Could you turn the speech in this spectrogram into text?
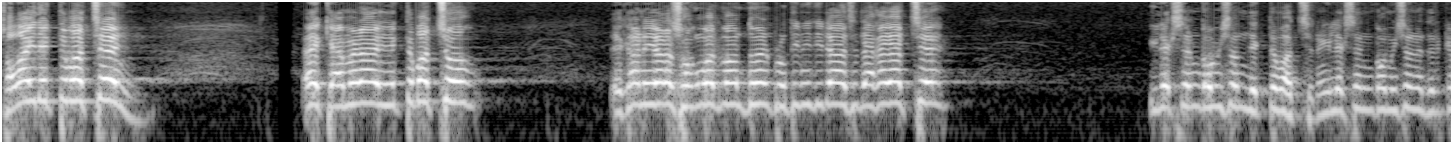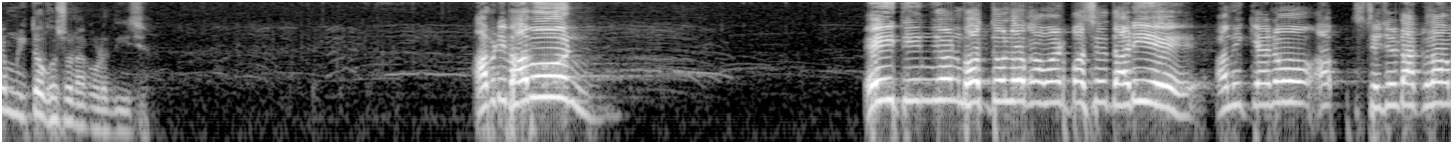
সবাই দেখতে পাচ্ছেন? এই ক্যামেরায় দেখতে পাচ্ছ? এখানে যারা সংবাদ মাধ্যমের প্রতিনিধিরা আছে, দেখা যাচ্ছে। ইলেকশন কমিশন দেখতে পাচ্ছে না ইলেকশন কমিশন এদেরকে মৃত ঘোষণা করে দিয়েছে। আপনি ভাবুন, এই তিনজন ভদ্রলোক আমার পাশে দাঁড়িয়ে আমি কেন স্টেজে ডাকলাম?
